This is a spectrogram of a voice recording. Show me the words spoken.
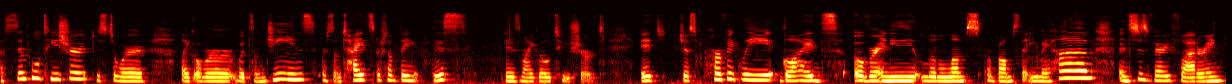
a simple t-shirt just to wear like over with some jeans or some tights or something, this is my go-to shirt. It just perfectly glides over any little lumps or bumps that you may have and it's just very flattering.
